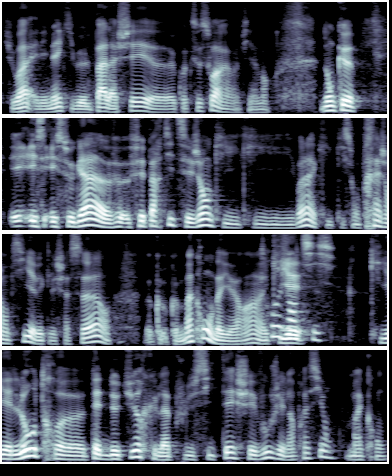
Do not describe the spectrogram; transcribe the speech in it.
tu vois, et les mecs ils veulent pas lâcher euh, quoi que ce soit finalement. Donc, euh, et, et- et ce gars fait partie de ces gens qui, qui voilà, qui, qui sont très gentils avec les chasseurs, co- comme Macron d'ailleurs, hein, Trop qui est gentil. Qui est l'autre euh, tête de turc la plus citée chez vous, j'ai l'impression, Macron.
